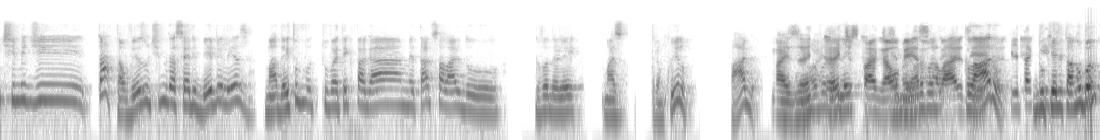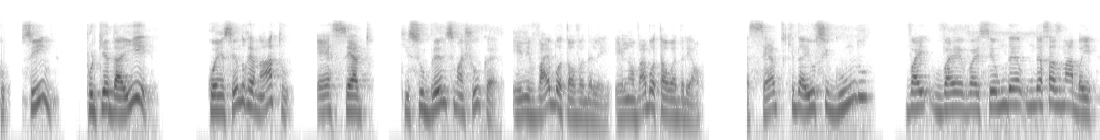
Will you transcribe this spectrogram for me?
time de. Tá, talvez um time da Série B, beleza. Mas daí tu, tu vai ter que pagar metade do salário do, do Vanderlei. Mas tranquilo? paga. Mas é antes pagar é o mesmo salário claro, dele, ele tá do que ele está no banco. Sim, porque daí, conhecendo o Renato, é certo que se o Breno se machuca, ele vai botar o Vanderlei, ele não vai botar o Adriel. É certo que daí o segundo vai, vai, vai ser um, de, um dessas nabas aí.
